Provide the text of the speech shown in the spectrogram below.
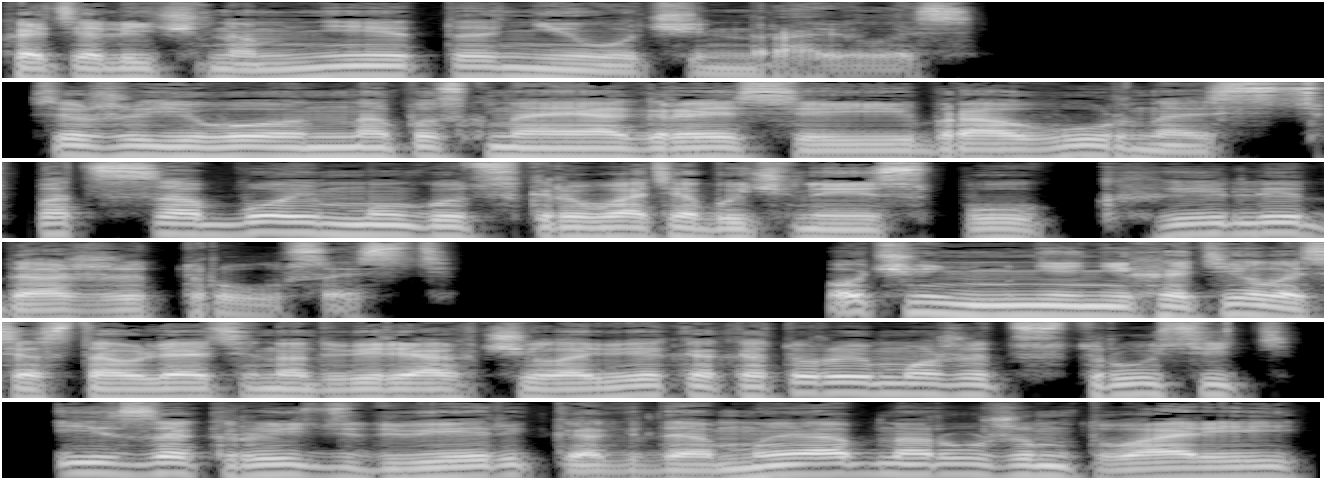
хотя лично мне это не очень нравилось. Все же его напускная агрессия и бравурность под собой могут скрывать обычный испуг или даже трусость. Очень мне не хотелось оставлять на дверях человека, который может струсить и закрыть дверь, когда мы обнаружим тварей,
